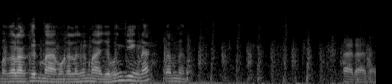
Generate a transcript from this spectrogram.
มันกำลังขึ้นมา มันกำลังขึ้นมาอย่าเพิ่งยิงนะแป๊บนึงได้ได้ได้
